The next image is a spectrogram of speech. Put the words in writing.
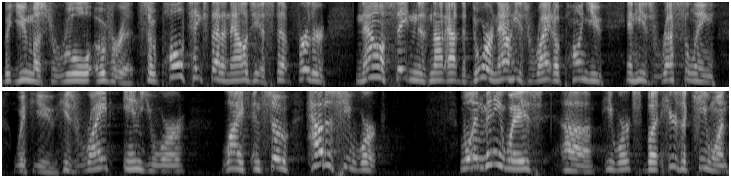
but you must rule over it. So Paul takes that analogy a step further. Now Satan is not at the door, now he's right upon you, and he's wrestling with you. He's right in your life. And so, how does he work? Well, in many ways, uh, he works, but here's a key one.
